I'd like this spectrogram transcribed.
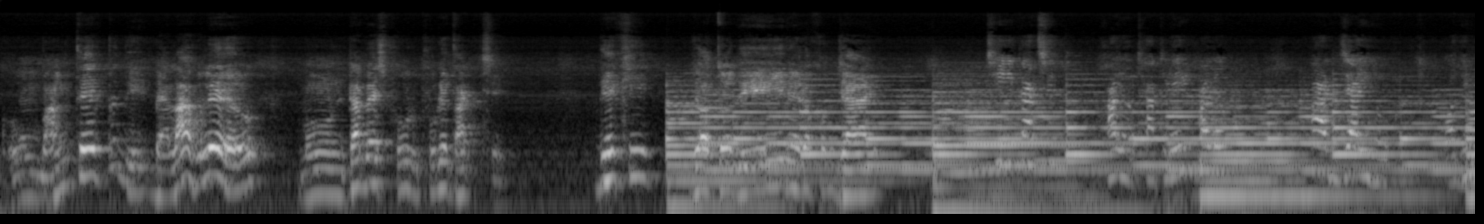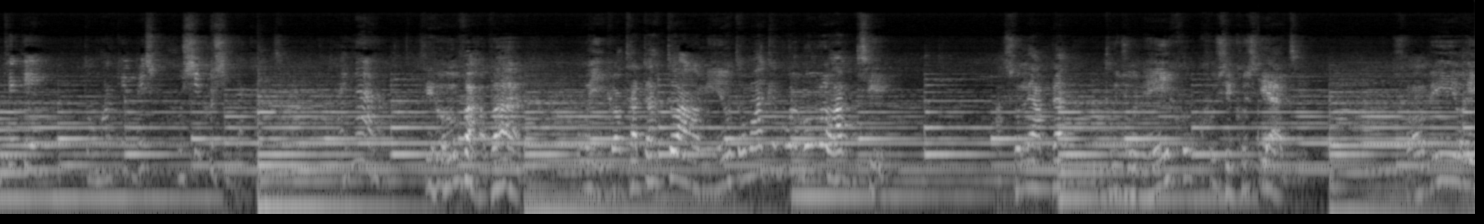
ঘুম ভাঙতে একটু বেলা হলেও মনটা বেশ ফুরফুরে থাকছে। দেখি যতদিন এরকম যায়। ঠিক আছে ভালো থাকলেই ভালো। আর যাই হোক কদিন থেকে তোমাকে বেশ খুশি খুশি দেখাচ্ছে তাই না? ও বাবা ওই কথাটা তো আমিও তোমাকে বলব ভাবছি। আসলে আমরা দুজনেই খুব খুশি খুশি আছি। সবই ওই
